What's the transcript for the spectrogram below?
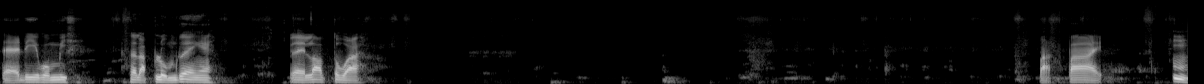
แต่ดีผมมีสลับหลุมด้วยไงเลยรอบตัว ปักป้าย อืม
